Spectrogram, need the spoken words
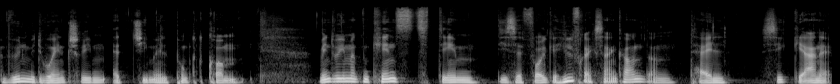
Willen mit Wayne geschrieben, at gmail.com. Wenn du jemanden kennst, dem diese Folge hilfreich sein kann, dann teil sie gerne.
